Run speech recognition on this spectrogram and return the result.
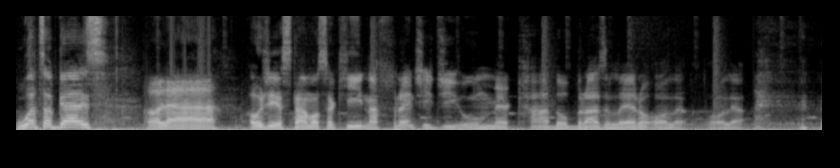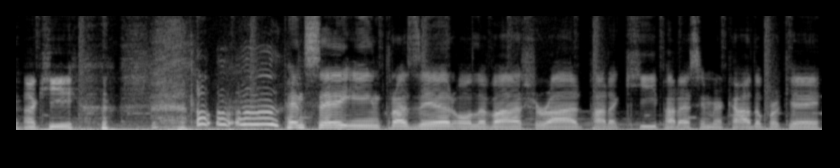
What's up, guys? Hola. Hoje estamos aqui na frente de um mercado brasileiro. Olha, olha. Aqui. Oh, oh, oh. Pensei em trazer ou levar Sherrod para aqui, para esse mercado, porque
